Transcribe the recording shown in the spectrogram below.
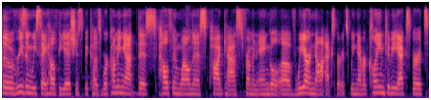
the reason we say healthy-ish is because we're coming at this health and wellness podcast from an angle of we are not experts. We never claim to be experts.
